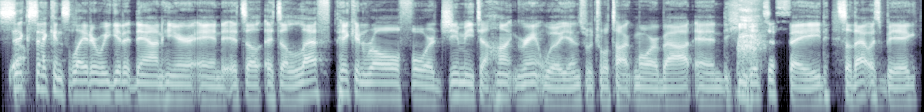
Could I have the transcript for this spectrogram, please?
6 seconds later we get it down here and it's a it's a left pick and roll for Jimmy to hunt Grant Williams, which we'll talk more about and he hits a fade. So that was big.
